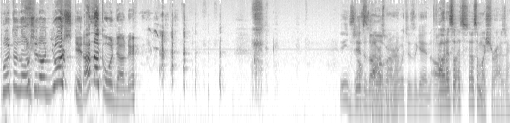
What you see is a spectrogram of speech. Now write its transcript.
Put the lotion on your skin. I'm not going down there. He jizzes all over her, which is again awesome. oh, that's a, it's, that's a moisturizer.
